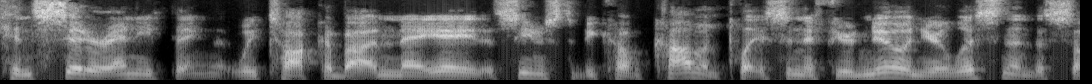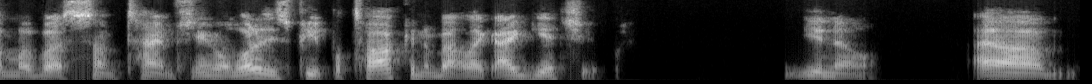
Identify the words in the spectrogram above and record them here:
consider anything that we talk about in AA that seems to become commonplace. And if you're new and you're listening to some of us sometimes you know what are these people talking about? Like I get you you know? Um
